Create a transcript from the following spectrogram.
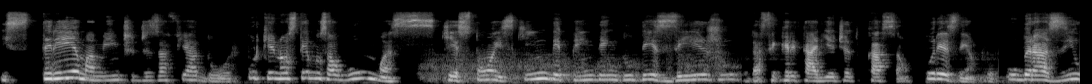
extremamente desafiador, porque nós temos algumas questões que independem do desejo da Secretaria de Educação. Por exemplo, o Brasil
